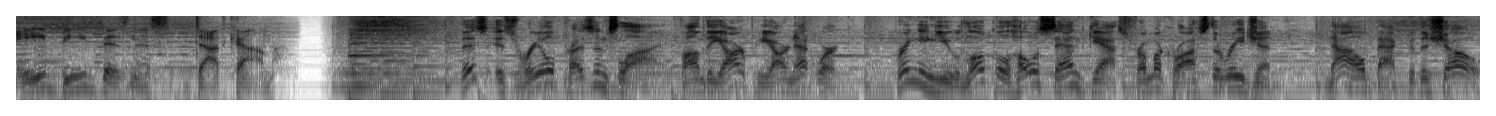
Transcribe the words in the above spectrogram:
abbusiness.com. This is Real Presence Live on the RPR Network, bringing you local hosts and guests from across the region. Now back to the show.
